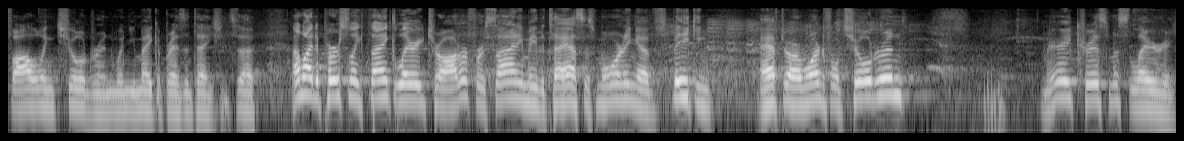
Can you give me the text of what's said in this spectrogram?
following children when you make a presentation. So I'd like to personally thank Larry Trotter for assigning me the task this morning of speaking after our wonderful children. Merry Christmas, Larry.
